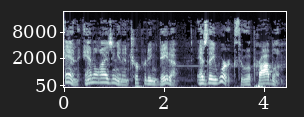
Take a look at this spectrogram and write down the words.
and analyzing and interpreting data as they work through a problem.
